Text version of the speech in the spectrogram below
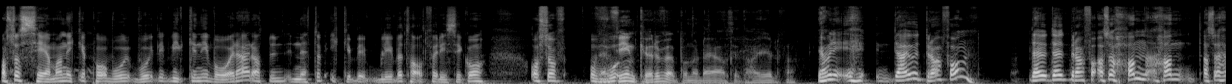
Og så ser man ikke på hvor, hvor, hvilke nivåer det er, at du nettopp ikke blir betalt for risiko. Og så og Det er en fin kurve på Nordea sitt high yield-fond. ja, men eh, det er jo et bra fond. Det er det er et bra for, Altså, han, han Altså,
